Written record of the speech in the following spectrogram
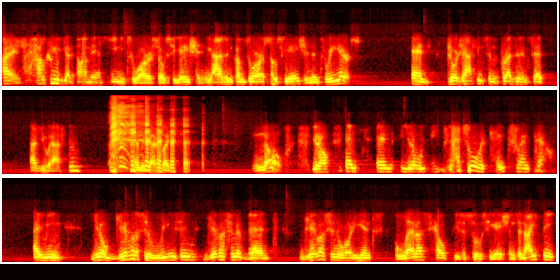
I, how can we get Bob Mancini to our association? He hasn't come to our association in three years. And George Atkinson, the president, said, Have you asked him? And the guy's like, No. You know, and and you know, that's all it takes right now. I mean, you know, give us a reason, give us an event, give us an audience, let us help these associations. And I think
